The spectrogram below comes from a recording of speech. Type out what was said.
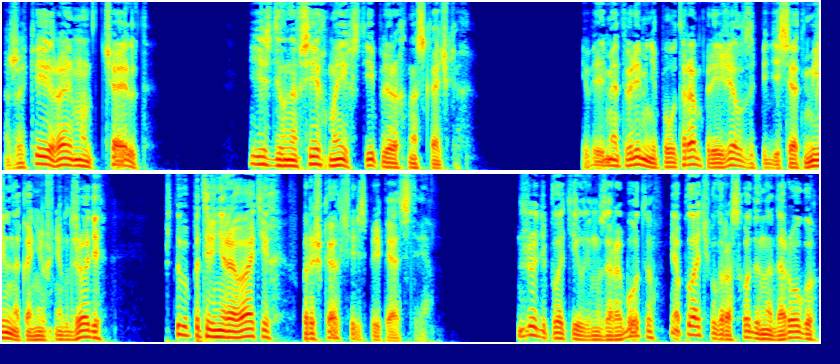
Жакей Раймонд Чайльд ездил на всех моих стиплерах на скачках и время от времени по утрам приезжал за пятьдесят миль на конюшню к Джоди, чтобы потренировать их в прыжках через препятствия. Джоди платил ему за работу, я оплачивал расходы на дорогу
